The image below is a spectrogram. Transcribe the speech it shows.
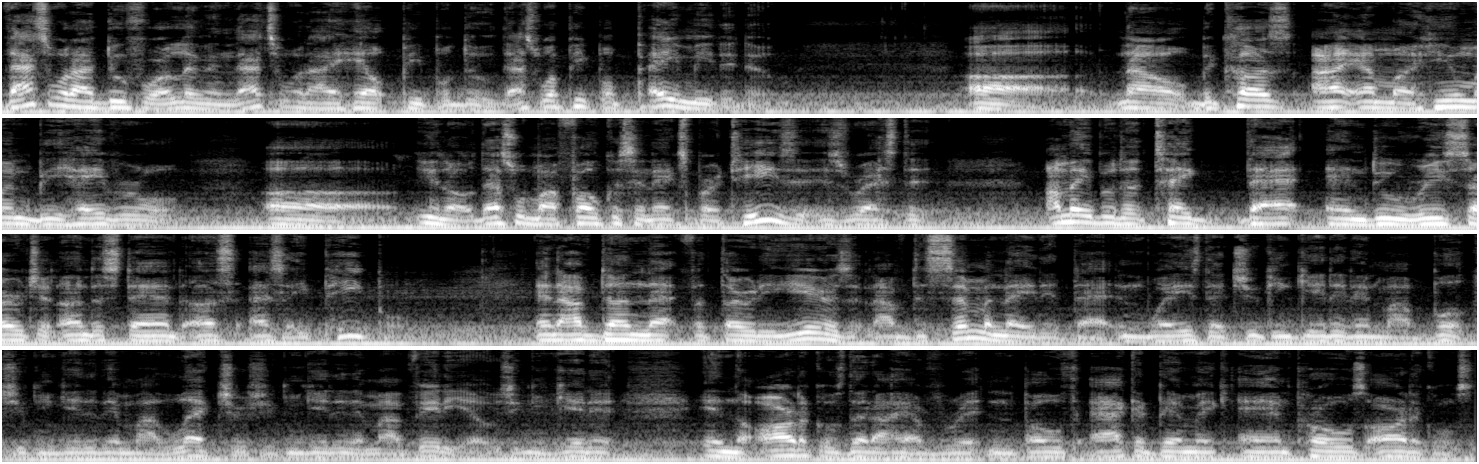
That's what I do for a living. That's what I help people do. That's what people pay me to do. Uh, now, because I am a human behavioral, uh, you know, that's what my focus and expertise is rested, I'm able to take that and do research and understand us as a people. And I've done that for 30 years and I've disseminated that in ways that you can get it in my books, you can get it in my lectures, you can get it in my videos, you can get it in the articles that I have written, both academic and prose articles.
